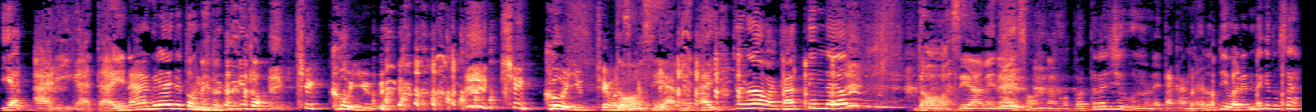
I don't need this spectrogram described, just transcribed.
いや、ありがたいなぐらいで止めとくけど、結構言う。結構言ってます。どうせやめないってのは分かってんだよ。どうせやめない。そんなことだったら自分のネタ考えろって言われるんだけどさ。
